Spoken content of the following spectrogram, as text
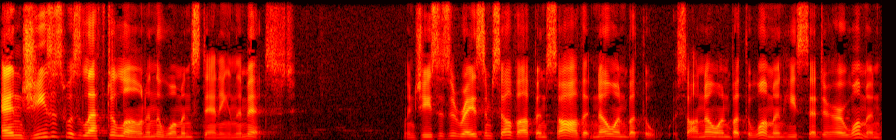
And Jesus was left alone and the woman standing in the midst. When Jesus had raised himself up and saw that no one but the, saw no one but the woman, he said to her, Woman,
